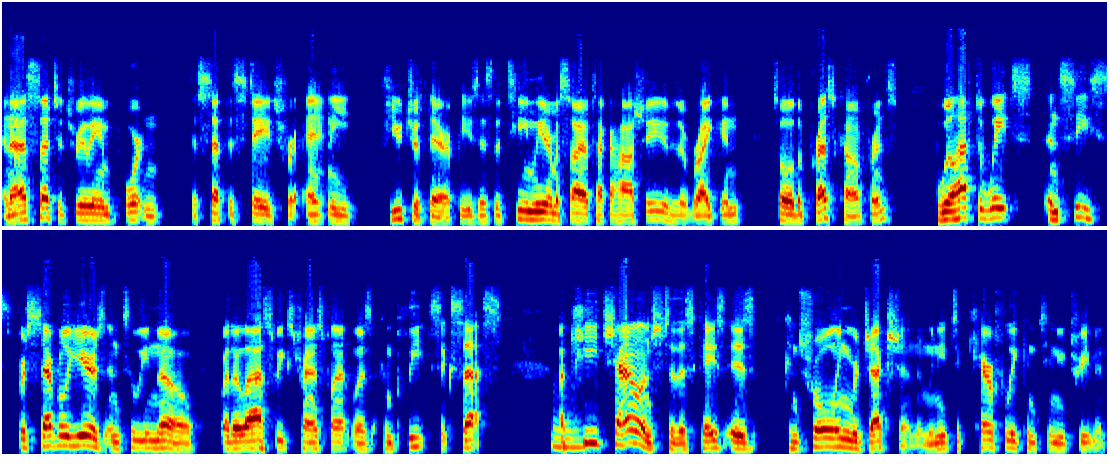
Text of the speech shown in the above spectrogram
And as such, it's really important to set the stage for any future therapies. As the team leader, Masayo Takahashi, who's at Riken, told the press conference, we'll have to wait and see for several years until we know whether last week's transplant was a complete success. Mm. A key challenge to this case is controlling rejection, and we need to carefully continue treatment.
